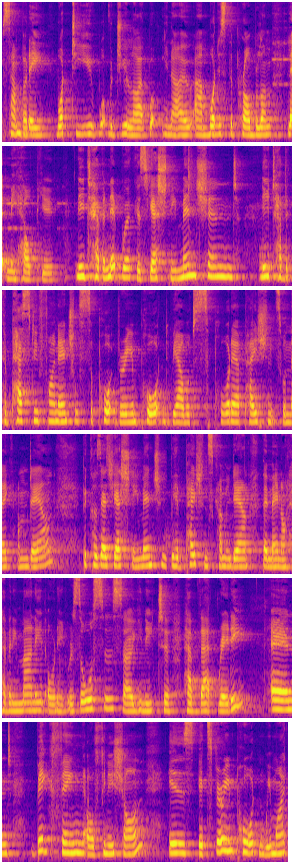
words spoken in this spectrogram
somebody, what do you, what would you like, what, you know, um, what is the problem, let me help you. Need to have a network, as Yashni mentioned. Need to have the capacity of financial support, very important to be able to support our patients when they come down. Because as Yashni mentioned, we have patients coming down, they may not have any money or need resources, so you need to have that ready. And big thing I'll finish on is it's very important. We might,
